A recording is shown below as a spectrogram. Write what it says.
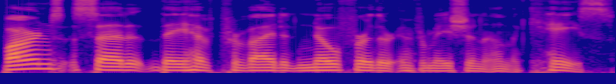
Barnes said they have provided no further information on the case.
